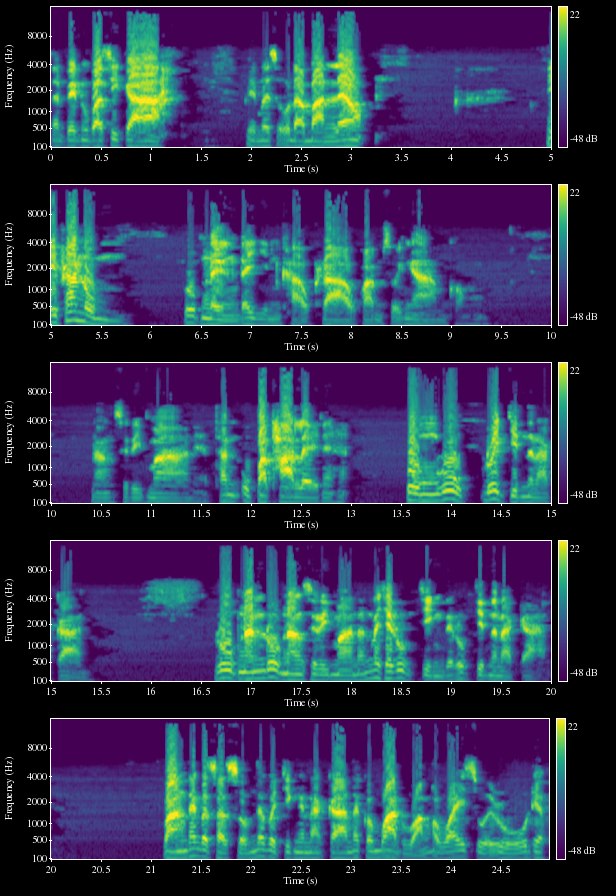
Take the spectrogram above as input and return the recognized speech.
ท่านเป็นอุบาสิกา เป็นพระโสดาบันแล้ว มีพระหนุ่มรูปหนึ่งได้ยินข่าวคราวความสวยงามของนางสิริมาเนี่ย ท่านอุปทานเลยนะฮะปรุงรูปด้วยจินตนาการ รูปนั้นรูปนางสิริมานั้นไม่ใช่รูปจริง แต่รูปจินตนาการฟังท่านก็สะสมท่านก็จินตนาการท่านก็วาดหวังเอาไว้สวยหรูเดียว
